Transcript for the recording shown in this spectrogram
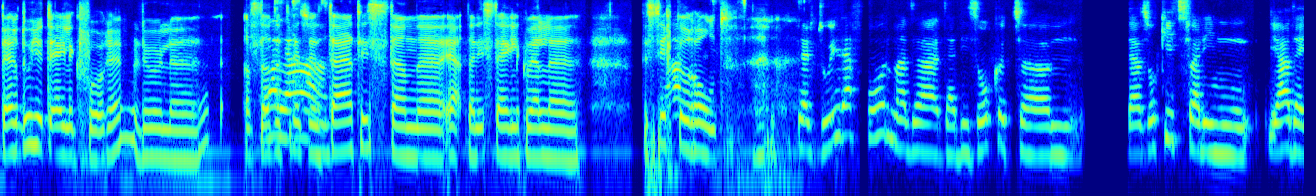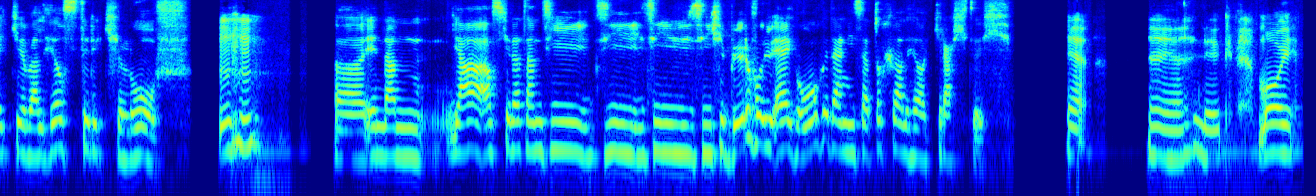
daar doe je het eigenlijk voor. Hè? Ik bedoel, uh, als dat ja, het resultaat is, dan, uh, ja, dan is het eigenlijk wel uh, de cirkel rond. Daar doe je dat voor, maar dat, dat, is, ook het, um, dat is ook iets waarin ja, dat ik wel heel sterk geloof. Mm -hmm. en dan, ja, als je dat dan ziet zie, zie, zie gebeuren voor je eigen ogen, dan is dat toch wel heel krachtig. Ja, ja, ja leuk. Mooi.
